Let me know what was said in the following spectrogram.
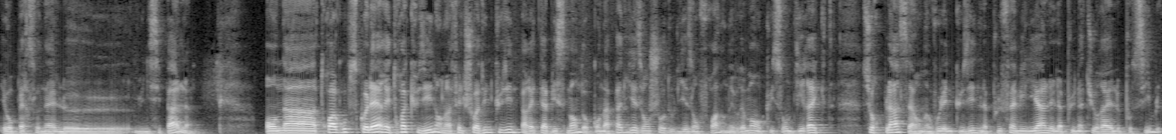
et au personnel euh, municipal. On a trois groupes scolaires et trois cuisines. On a fait le choix d'une cuisine par établissement, donc on n'a pas de liaison chaude ou de liaison froide. On est vraiment en cuisson directe sur place. On en voulait une cuisine la plus familiale et la plus naturelle possible.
